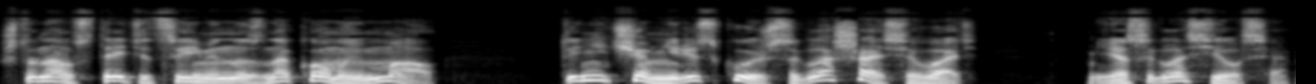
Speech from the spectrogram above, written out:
что нам встретится именно знакомый, мал. Ты ничем не рискуешь, соглашайся, Вать». Я согласился.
